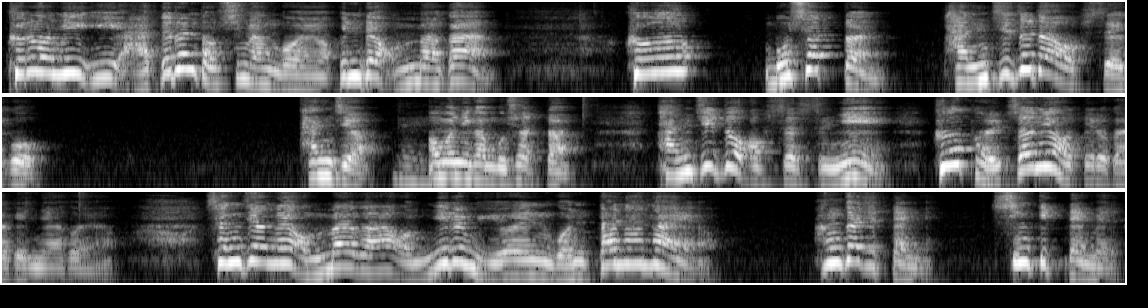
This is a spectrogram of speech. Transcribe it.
그러니 이 아들은 더 심한 거예요. 근데 엄마가 그 모셨던 단지도 다 없애고 단지요. 네. 어머니가 모셨던 단지도 없었으니 그 벌전이 어디로 가겠냐고요. 생전에 엄마가 언니를 미워하는 건단 하나예요. 한 가지 때문에. 신기 때문에.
